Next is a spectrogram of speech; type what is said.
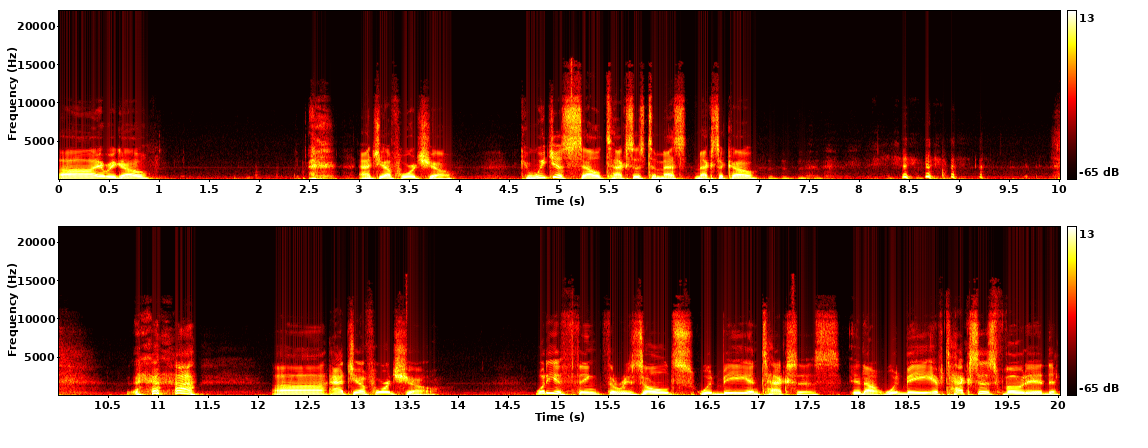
Uh, here we go. At Jeff Ward Show. Can we just sell Texas to Mes- Mexico? uh, at Jeff Ward Show. What do you think the results would be in Texas? You know, would be if Texas voted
